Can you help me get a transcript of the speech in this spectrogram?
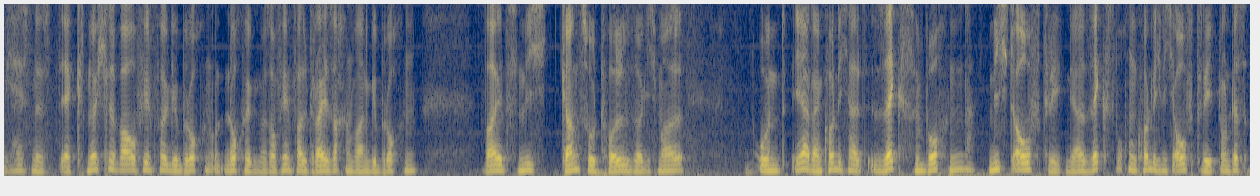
wie heißt das? Der Knöchel war auf jeden Fall gebrochen und noch irgendwas. Auf jeden Fall drei Sachen waren gebrochen. War jetzt nicht ganz so toll, sag ich mal. Und ja, dann konnte ich halt sechs Wochen nicht auftreten. Ja, sechs Wochen konnte ich nicht auftreten. Und das,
